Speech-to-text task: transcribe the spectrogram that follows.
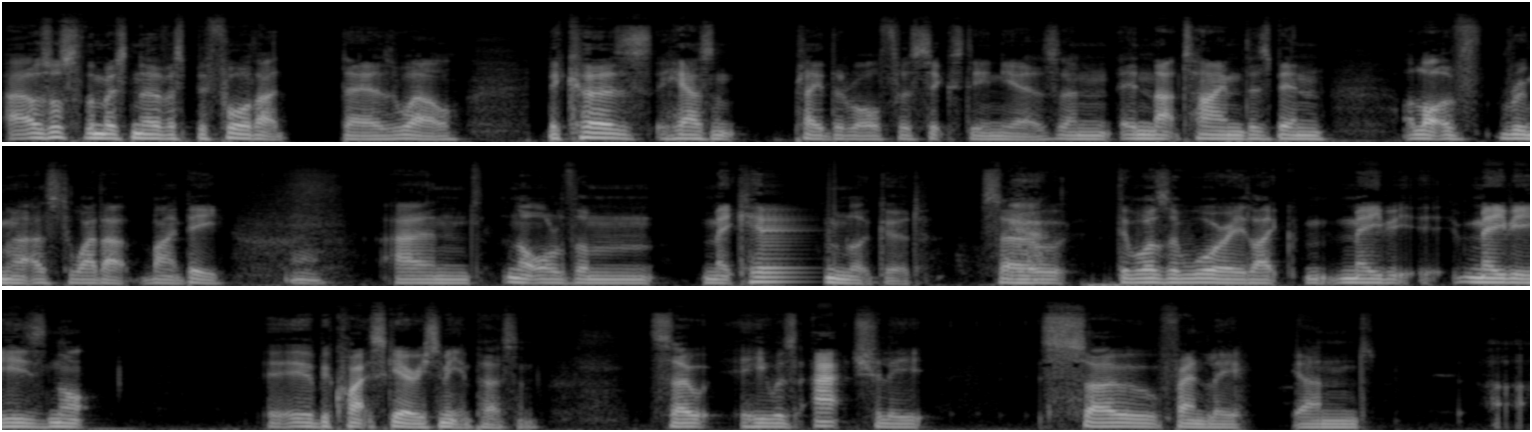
I was also the most nervous before that day as well, because he hasn't played the role for 16 years, and in that time there's been a lot of rumor as to why that might be, Mm. and not all of them make him look good. So Yeah. there was a worry, like maybe maybe he's not. It would be quite scary to meet in person. So he was actually so friendly, and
